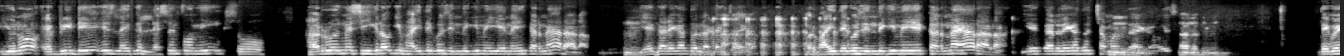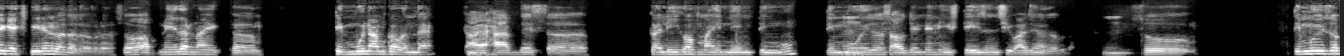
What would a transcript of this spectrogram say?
you know every day is like a lesson for me so हर रोज मैं सीख रहा हूँ कि भाई देखो ज़िंदगी में ये नहीं करना है राड़ा। हम्म। ये करेगा तो लटक जाएगा। और भाई देखो ज़िंदगी में ये करना है राड़ा। ये कर देगा तो चमक हम्म, जाएगा वैसा हम्म, देखो एक एक्सपीरियंस बता दो ब्रो सो अपने इधर ना एक टिम्बू नाम का बंदा है। I hmm. Have this colleague of mine named Timmu. Timmu Hmm. is a South Indian. He stays in Shivaji Nagar. Hmm, So Timmu is a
